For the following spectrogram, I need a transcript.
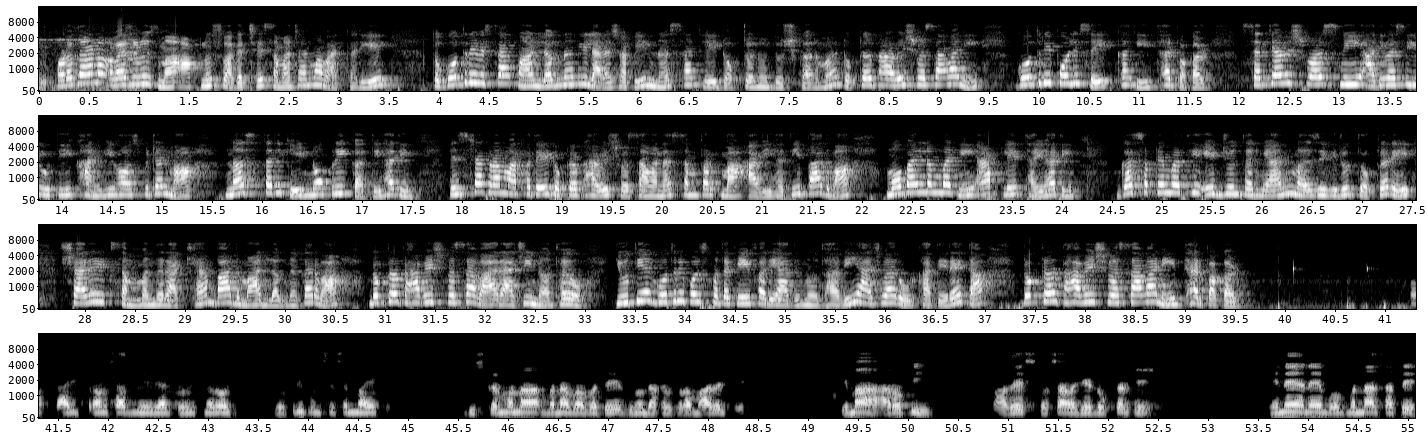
વડોદરાનો અવાજ ન્યૂઝમાં આપનું સ્વાગત છે. સમાચારમાં વાત કરીએ તો ગોત્રી વિસ્તારમાં લગ્નની લાલચ આપી નર્સ સાથે ડોક્ટરનું દુષ્કર્મ. ડોક્ટર ભાવેશ વસાવાની ગોત્રી પોલીસે કરી ધરપકડ. સત્યાવીસ વર્ષની આદિવાસી યુવતી ખાનગી હોસ્પિટલમાં નર્સ તરીકે નોકરી કરતી હતી. ઇન્સ્ટાગ્રામ મારફતે ડોક્ટર ભાવેશ વસાવાના સંપર્કમાં આવી હતી. બાદમાં મોબાઈલ નંબરની આપ લે થઈ હતી. ગત સપ્ટેમ્બરથી એક જૂન દરમિયાન મરજી વિરુદ્ધ ડોક્ટરે શારીરિક સંબંધ રાખ્યા બાદમાં લગ્ન કરવા ડોક્ટર ભાવેશ વસાવા રાજી ન થયો. યુવતીએ ગોત્રી પોલીસ મથકે ફરિયાદ નોંધાવી આજવા રોડ ખાતે રહેતા ડોક્ટર ભાવેશ વસાવાની ધરપકડ. તારીખ ત્રણ સાત બે હજાર ચોવીસના રોજ ગોત્રી પોલીસ સ્ટેશનમાં એક દુષ્કર્મના બનાવ બાબતે ગુનો દાખલ કરવામાં આવેલ છે. જેમાં આરોપી ભાવેશ વસાવા જે ડોક્ટર છે એને અને ભોગ બનનાર સાથે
